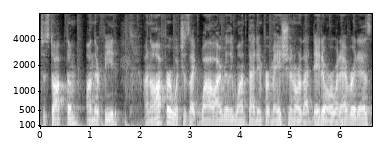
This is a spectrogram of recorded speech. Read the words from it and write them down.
to stop them on their feed, an offer, which is like, wow, I really want that information or that data or whatever it is.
